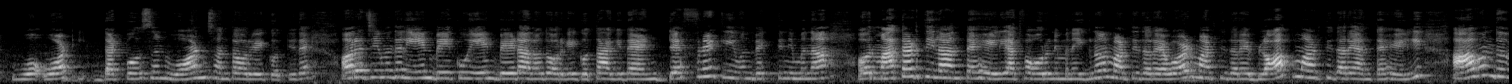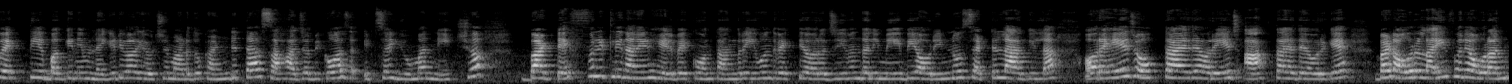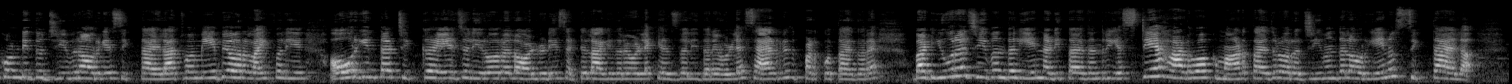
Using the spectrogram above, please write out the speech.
what that person wants ಅಂತ ಅವ್ರಿಗೆ ಗೊತ್ತಿದೆ. ಅವರ ಜೀವನದಲ್ಲಿ ಏನ್ ಬೇಕು, ಏನ್ ಬೇಡ ಅನ್ನೋದು ಅವ್ರಿಗೆ ಗೊತ್ತಾಗಿದೆ. ಅಂಡ್ ಡೆಫಿನೆಟ್ಲಿ ಒಂದು ವ್ಯಕ್ತಿ ನಿಮ್ಮನ್ನ ಅವ್ರು ಮಾತಾಡ್ತಿಲ್ಲ ಅಂತ ಹೇಳಿ ಅಥವಾ ಅವರು ನಿಮ್ಮನ್ನ ಇಗ್ನೋರ್ ಮಾಡ್ತಿದ್ದಾರೆ ಅವಾಯ್ಡ್ ಮಾಡ್ತಿದ್ದಾರೆ ಬ್ಲಾಕ್ ಮಾಡ್ತಿದ್ದಾರೆ ಅಂತ ಹೇಳಿ ಆ ಒಂದು ವ್ಯಕ್ತಿಯ ಬಗ್ಗೆ ನೀವು ನೆಗೆಟಿವ್ ಆಗಿ ಯೋಚನೆ ಮಾಡೋದು ಖಂಡಿತ ಸಹಜ because it's a human nature but definitely ನಾನೇನು ಹೇಳಬೇಕು ಅಂತ ಅಂದ್ರೆ ಈ ಒಂದು ವ್ಯಕ್ತಿ ಅವರ ಜೀವನದಲ್ಲಿ ಮೇ ಬಿ ಅವ್ರು ಇನ್ನೂ ಸೆಟಲ್ ಆಗಿಲ್ಲ. ಅವರ ಏಜ್ ಹೋಗ್ತಾ ಇದೆ, ಅವ್ರ ಏಜ್ ಆಗ್ತಾ ಇದೆ ಅವ್ರಿಗೆ. ಬಟ್ ಅವರ ಲೈಫ್ ಅಲ್ಲಿ ಅವ್ರು ಅನ್ಕೊಂಡಿದ್ದು ಜೀವನ ಅವ್ರಿಗೆ ಸಿಗ್ತಾ ಇಲ್ಲ. ಅಥವಾ ಮೇ ಬಿ ಅವರ ಲೈಫ್ ಅಲ್ಲಿ ಅವ್ರಿಗಿಂತ ಚಿಕ್ಕ ಏಜ್ ಅಲ್ಲಿ ಇರೋರೆಲ್ಲ ಆಲ್ರೆಡಿ ಸೆಟಲ್ ಆಗಿದ್ದಾರೆ, ಒಳ್ಳೆ ಕೆಲಸದಲ್ಲಿ ಇದ್ದಾರೆ ಒಳ್ಳೆ ಸ್ಯಾಲ್ರಿ ಪಡ್ಕೋತಾ ಇದ್ದಾರೆ. ಬಟ್ ಇವರ ಜೀವನದಲ್ಲಿ ಏನ್ ನಡೀತಾ ಇದೆ ಅಂದ್ರೆ ಎಷ್ಟೇ ಹಾರ್ಡ್ ವರ್ಕ್ ಮಾಡ್ತಾ ಇದ್ರು ಅವರ ಜೀವನದಲ್ಲಿ ಅವ್ರಿಗೆ ಏನು ಸಿಗ್ತಾ ಇಲ್ಲ.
